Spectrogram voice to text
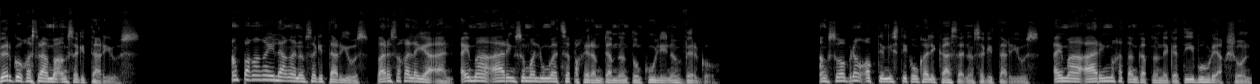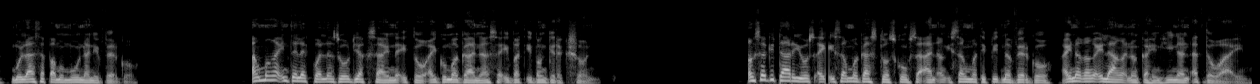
Virgo kasama ang Sagittarius. Ang pangangailangan ng Sagittarius para sa kalayaan ay maaaring sumalungat sa pakiramdam ng tungkulin ng Virgo. Ang sobrang optimistikong kalikasan ng Sagittarius ay maaaring makatanggap ng negatibong reaksyon mula sa pamumuno ni Virgo. Ang mga intelektual na zodiac sign na ito ay gumagana sa iba't ibang direksyon. Ang Sagittarius ay isang magastos kung saan ang isang matipid na Virgo ay nangangailangan ng kahinhinan at gawain.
